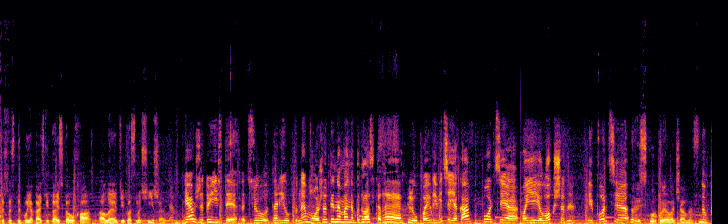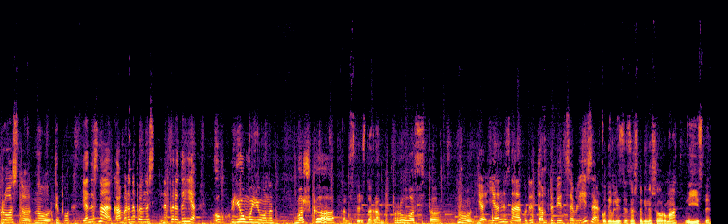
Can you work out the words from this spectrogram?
Це щось типу якась китайська уха, але типу смачніша. Я вже доїсти цю тарілку не можу. Ти на мене, будь ласка, не хлюпай. Дивіться, яка порція моєї локшини і порція. Рис з куркою і овочами. Ну просто, ну, типу, я не знаю, камера, напевно, не передає. Ох, йо-моє, вона важка. Там 400 грам. Просто. Ну, я, я не знаю, куди там тобі це влізе. Куди влізе? Це ж тобі не шаурма? Не їсти.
